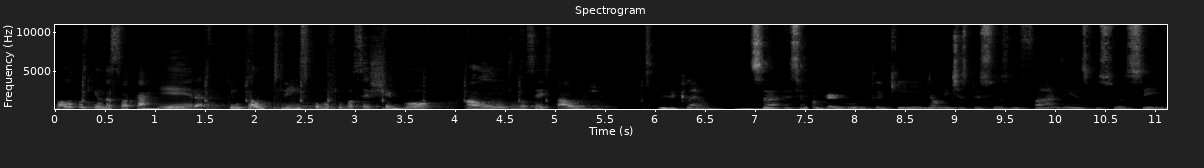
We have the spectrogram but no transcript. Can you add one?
fala um pouquinho da sua carreira, quem que é o Cris, como que você chegou aonde você está hoje? É, Cléo, essa, essa é uma pergunta que realmente as pessoas me fazem, as pessoas se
